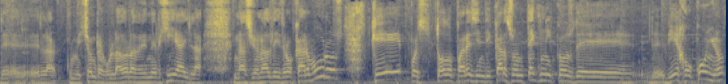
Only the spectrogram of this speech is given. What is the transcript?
de, la Comisión Reguladora de Energía y la Nacional de Hidrocarburos, que pues todo parece indicar son técnicos de, viejo cuño,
